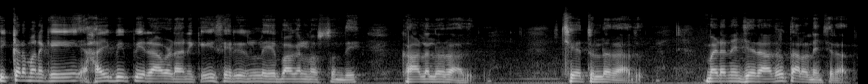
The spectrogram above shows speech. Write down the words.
ఇక్కడ మనకి హై బీపీ రావడానికి శరీరంలో ఏ భాగంలో వస్తుంది? కాళ్ళలో రాదు. చేతుల్లో రాదు. మెడ నుంచి రాదు తల నుంచి రాదు.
